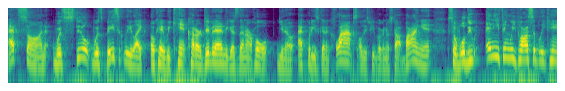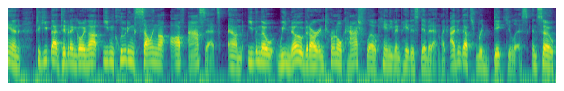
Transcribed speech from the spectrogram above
Exxon was still was basically like, okay, we can't cut our dividend because then our whole you know equity is going to collapse. All these people are going to stop buying it. So we'll do anything we possibly can to keep that dividend going up, including selling off assets. Um, even though we know that our internal cash flow can't even pay this dividend. Like I think that's ridiculous. And so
